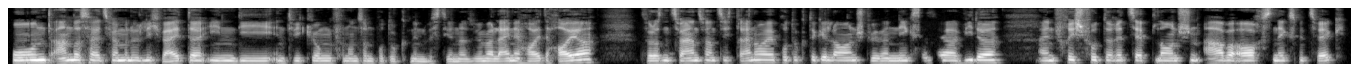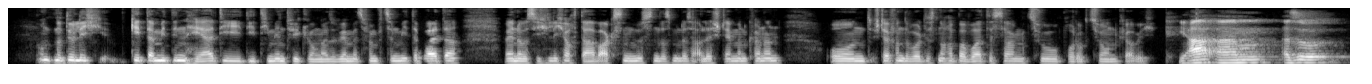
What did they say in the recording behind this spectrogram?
Und andererseits werden wir natürlich weiter in die Entwicklung von unseren Produkten investieren. Also wir haben alleine heute, heuer, 2022, drei neue Produkte gelauncht. Wir werden nächstes Jahr wieder ein Frischfutterrezept launchen, aber auch Snacks mit Zweck. Und natürlich geht damit einher die, die Teamentwicklung. Also wir haben jetzt 15 Mitarbeiter, werden aber sicherlich auch da wachsen müssen, dass wir das alles stemmen können. Und Stefan, du wolltest noch ein paar Worte sagen zu Produktion, glaube ich. Ja, ähm, also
